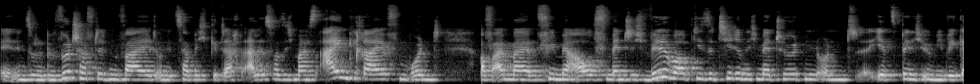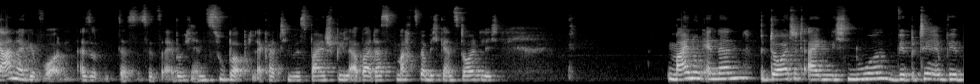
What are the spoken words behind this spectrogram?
in so einem bewirtschafteten Wald. Und jetzt habe ich gedacht, alles, was ich mache, ist eingreifen. Und auf einmal fiel mir auf, Mensch, ich will überhaupt diese Tiere nicht mehr töten und jetzt bin ich irgendwie Veganer geworden. Also das ist jetzt wirklich ein super plakatives Beispiel, aber das macht es, glaube ich, ganz deutlich Meinung ändern bedeutet eigentlich nur, wir, wir,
